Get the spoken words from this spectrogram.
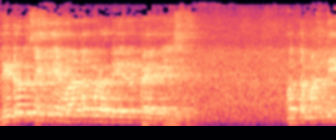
విడోస్ అయితే వాళ్ళకు కూడా వెయ్యి రూపాయలు చేసి కొంతమంది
